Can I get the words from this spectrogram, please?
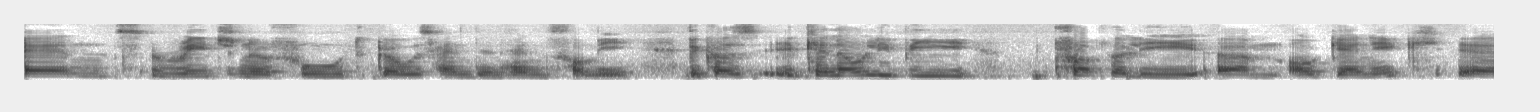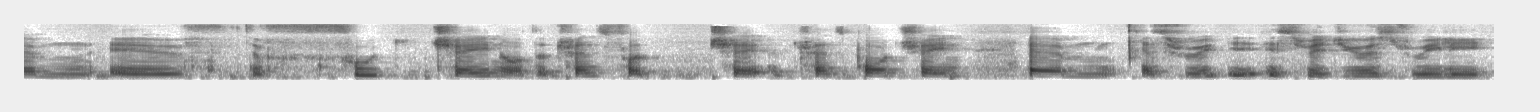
and regional food goes hand in hand for me because it can only be properly um, organic um, if the food chain or the transport chain, transport chain um, is, re- is reduced really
